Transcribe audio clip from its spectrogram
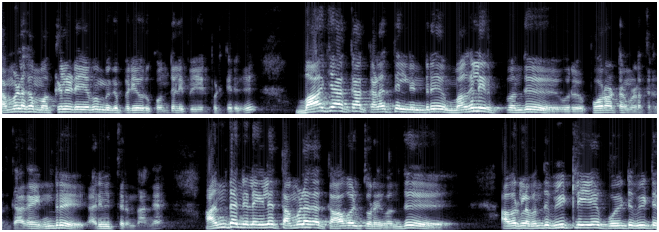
தமிழக மக்களிடையவும் மிகப்பெரிய ஒரு கொந்தளிப்பை ஏற்படுத்தியிருக்கு. பாஜக களத்தில் நின்று மகளிர் வந்து ஒரு போராட்டம் நடத்துறதுக்காக இன்று அறிவித்திருந்தாங்க. அந்த நிலையில தமிழக காவல்துறை வந்து அவர்களை வந்து வீட்டிலேயே போயிட்டு வீட்டு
